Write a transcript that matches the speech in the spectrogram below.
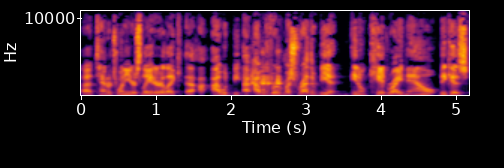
uh, ten or twenty years later. Like uh, I would be, I would very much rather be a you know kid right now because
